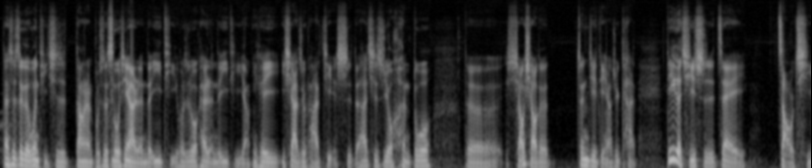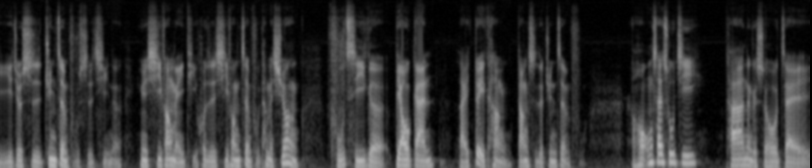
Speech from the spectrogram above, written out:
但是这个问题其实当然不是罗兴亚人的议题或者若开人的议题一样，你可以一下就把它解释的。它其实有很多的小小的症结点要去看。第一个，其实，在早期，也就是军政府时期呢，因为西方媒体或者是西方政府，他们希望扶持一个标杆来对抗当时的军政府。然后，翁山书记他那个时候在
